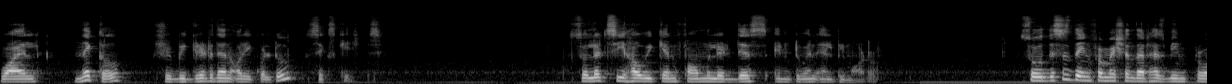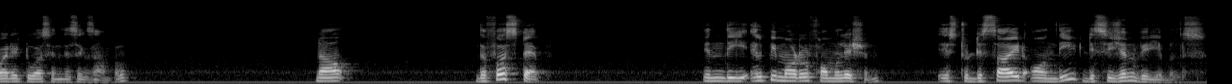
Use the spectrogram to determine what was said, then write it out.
while nickel should be greater than or equal to 6 kgs. So let's see how we can formulate this into an LP model. So this is the information that has been provided to us in this example. Now the first step in the LP model formulation is to decide on the decision variables.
